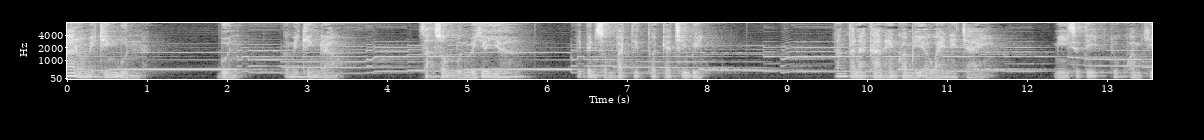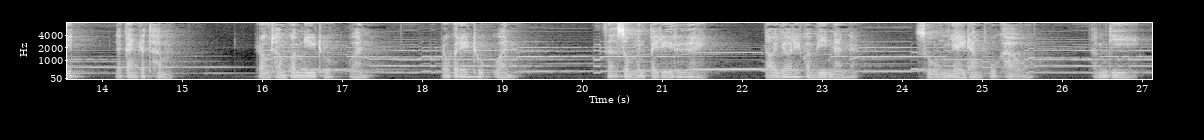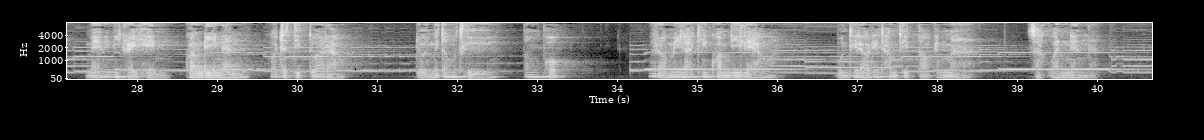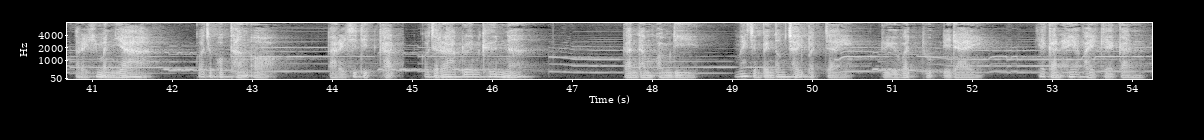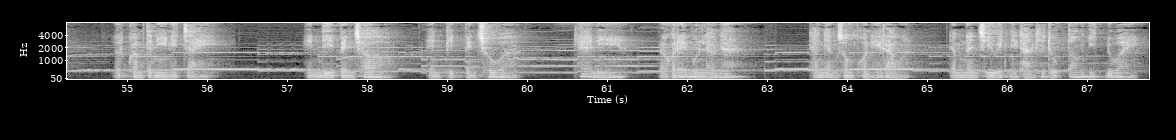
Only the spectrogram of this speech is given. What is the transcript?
ถ้าเราไม่ทิ้งบุญ บุญก็ไม่ทิ้งเรา สะสมบุญไว้เยอะๆ ให้เป็นสมบัติติดตัวแก่ชีวิต ตั้งธนาคารแห่งความดีเอาไว้ในใจ มีสติทุกความคิดและการกระทำเราทำความดีทุกวัน เราก็ได้ทุกวัน สะสมมันไปเรื่อยๆ ต่อยอดให้ความดีนั้น สูงใหญ่ดังภูเขาทำดี แม้ไม่มีใครเห็นความดีนั้น ก็จะติดตัวเรา โดยไม่ต้องถือ ต้องพก เมื่อเราไม่ละทิ้งความดีแล้ว บุญที่เราได้ทำติดต่อกันมา สักวันหนึ่ง อะอะไรที่มันยาก ก็จะพบทางออก อะไรที่ติดขัดก็จะราบรื่นขึ้นนะ การทำความดีไม่จำเป็นต้องใช้ปัจจัยหรือวัตถุใด ๆ แค่การให้อภัยแก่กัน ลดความตนีในใจ เห็นดีเป็นชอบ เห็นผิดเป็นชั่ว แค่นี้เราก็ได้บุญแล้วนะ ทั้งยังส่งผลให้เราดำเนินชีวิตในทางที่ถูกต้องอีกด้วย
